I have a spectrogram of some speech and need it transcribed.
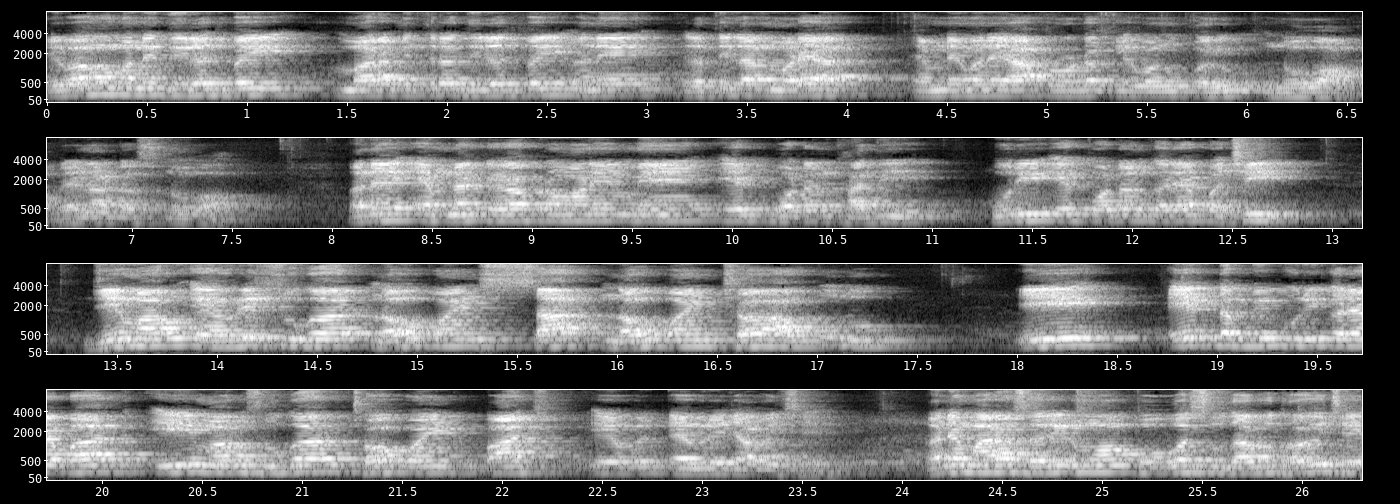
એવામાં મને ધીરજભાઈ, મારા મિત્ર ધીરજભાઈ અને રતિલાલ મળ્યા. એમને મને આ પ્રોડક્ટ લેવાનું કહ્યું, નોવા, રેનાટસ નોવા. અને એમના કહેવા પ્રમાણે મેં એક બોટલ ખાધી. પૂરી એક બોટલ કર્યા પછી જે મારું એવરેજ સુગર નવ પોઈન્ટ સાત, નવ પોઈન્ટ છ આવતું હતું, એ એક ડબ્બી પૂરી કર્યા બાદ એ મારું સુગર છ પોઈન્ટ પાંચ એવરેજ આવે છે અને મારા શરીરમાં બહુ જ સુધારો થયો છે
